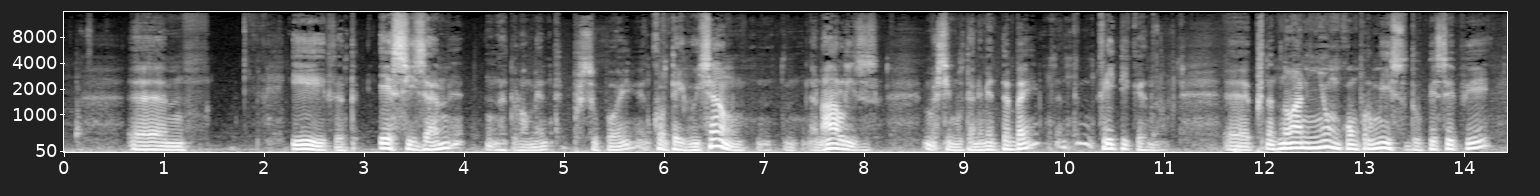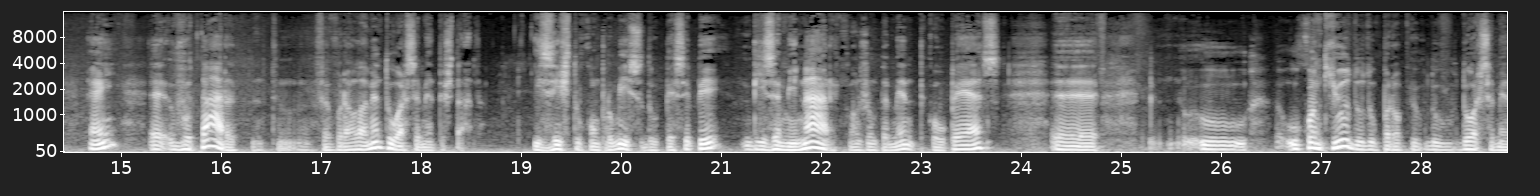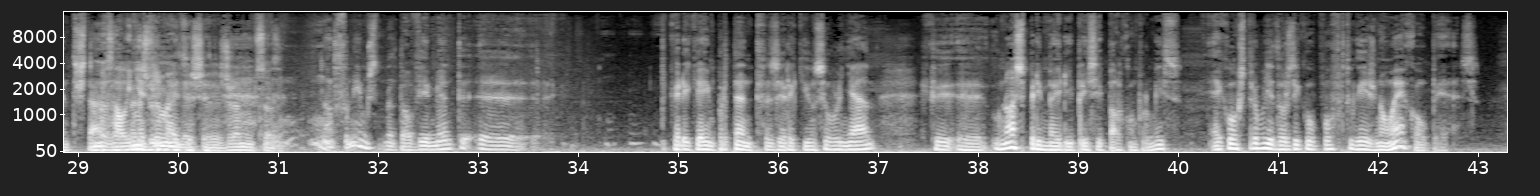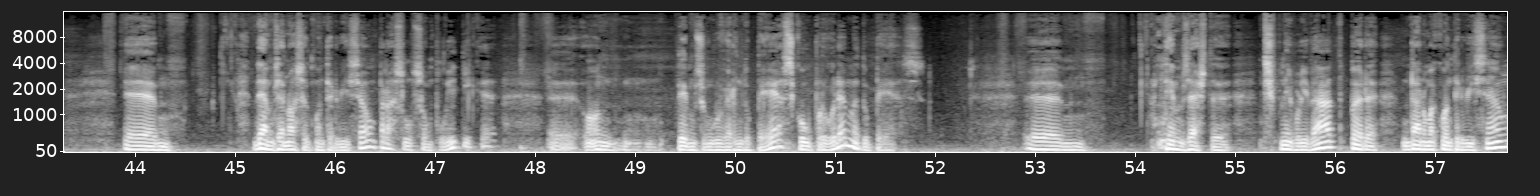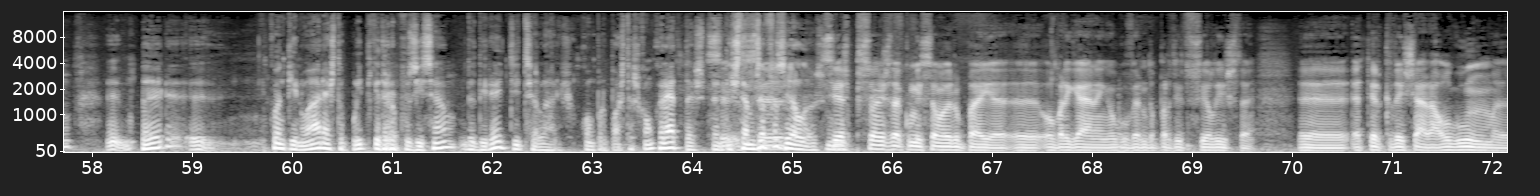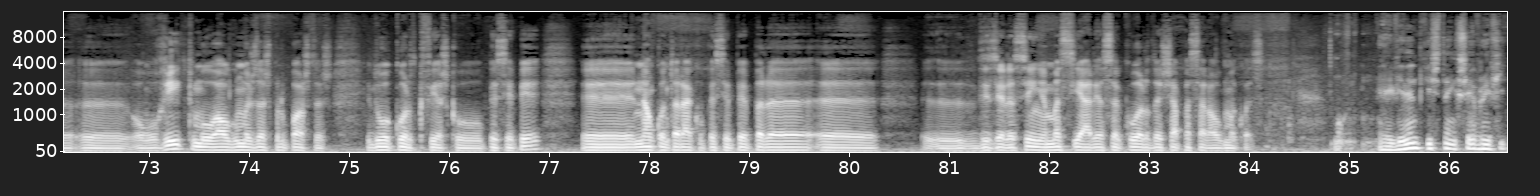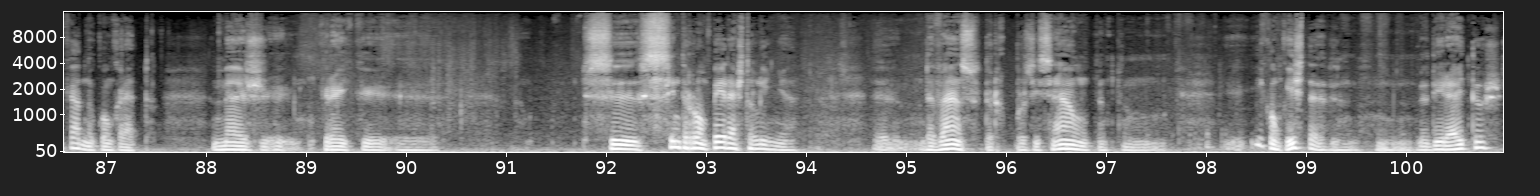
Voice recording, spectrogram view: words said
e, portanto, esse exame naturalmente, pressupõe contribuição, análise, mas simultaneamente também portanto, crítica. Não? Uh, portanto, não há nenhum compromisso do PCP em uh, votar favoravelmente o Orçamento do Estado. Existe o compromisso do PCP de examinar, conjuntamente com o PS, eh, o, o conteúdo do próprio do, do Orçamento do Estado. Mas há linhas vermelhas, Jerónimo de Sousa. Não definimos, portanto, obviamente creio que é importante fazer aqui um sublinhado que uh, o nosso primeiro e principal compromisso é com os trabalhadores e com o povo português, não é com o PS. Uh, eh, demos a nossa contribuição para a solução política, uh, onde temos um governo do PS, com o programa do PS. Temos esta disponibilidade para dar uma contribuição para continuar esta política de reposição de direitos e de salários, com propostas concretas. Portanto, se, estamos se, a fazê-las. Se as pressões da Comissão Europeia uh, obrigarem o governo do Partido Socialista uh, a ter que deixar alguma, uh, ou o ritmo, ou algumas das propostas do acordo que fez com o PCP, não contará com o PCP para, dizer assim, amaciar esse acordo, deixar passar alguma coisa. Bom, é evidente que isto tem que ser verificado no concreto mas eh, creio que eh, se, se interromper esta linha eh, de avanço, de reposição e conquista de direitos,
